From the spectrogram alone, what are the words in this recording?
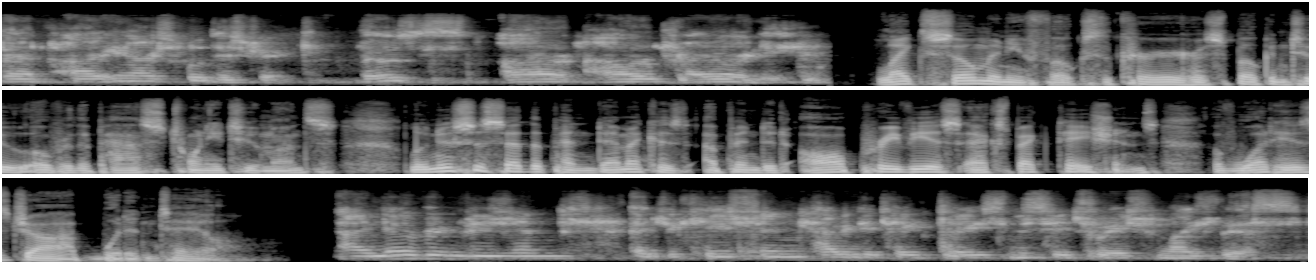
that are in our school district. Those are our priority. Like so many folks the Courier has spoken to over the past 22 months, Llanusa said the pandemic has upended all previous expectations of what his job would entail. I never envisioned education having to take place in a situation like this,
